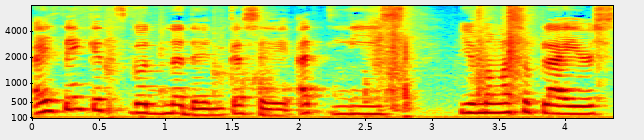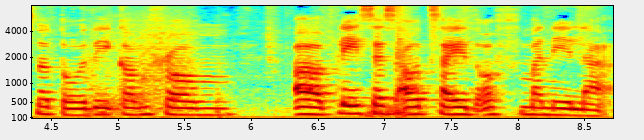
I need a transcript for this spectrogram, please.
I think it's good na din kasi at least yung mga suppliers na to, they come from uh, places outside of Manila.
